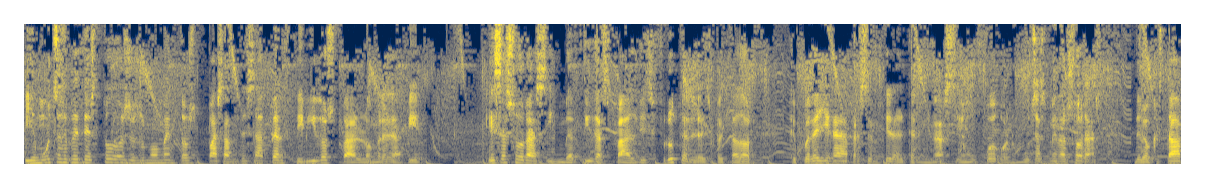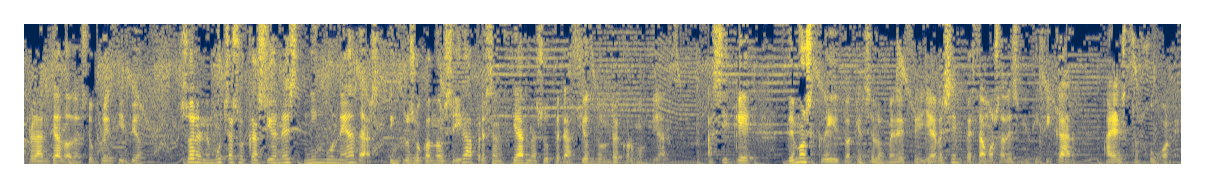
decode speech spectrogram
y muchas veces todos esos momentos pasan desapercibidos para el hombre de a pie. Esas horas invertidas para el disfrute del espectador, que puede llegar a presenciar al terminarse un juego en muchas menos horas de lo que estaba planteado desde un principio, son en muchas ocasiones ninguneadas, incluso cuando se llega a presenciar la superación de un récord mundial. Así que demos crédito a quien se lo merece y a ver si empezamos a desmitificar a estos jugones.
